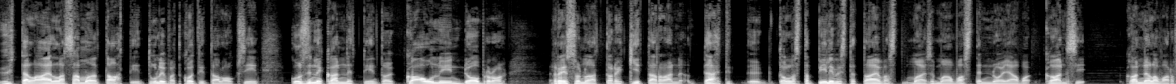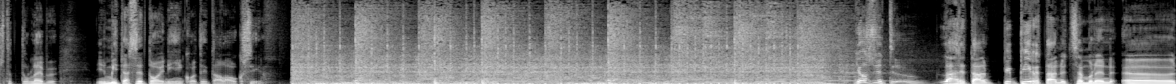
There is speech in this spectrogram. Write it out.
yhtä lailla samaan tahtiin tulivat kotitalouksiin, kun sinne kannettiin toi kauniin dobro resonaattorikitaran tähti, tuollaista pilvistä taivasmaisemaa vasten nojaava kansi, kannella varustettu levy, niin mitä se toi niihin kotitalouksiin? Jos nyt lähdetään, piirretään nyt semmoinen, öö,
